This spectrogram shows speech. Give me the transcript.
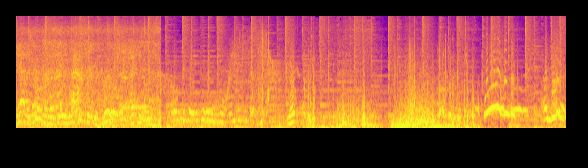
Yeah, the GoPro is getting faster with glue. Nope. I did it!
